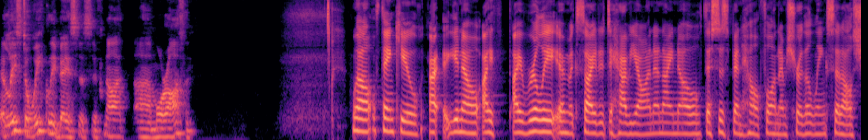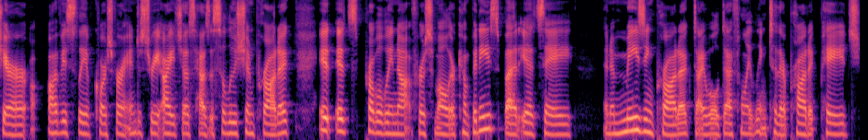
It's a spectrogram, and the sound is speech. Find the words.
at least a weekly basis, if not uh, more often. Well, thank you. I, you know, I I really am excited to have you on, and I know this has been helpful. And I'm sure the links that I'll share, obviously, of course, for our industry, IHS has a solution product. It, it's probably not for smaller companies, but it's a an amazing product. I will definitely link to their product page.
